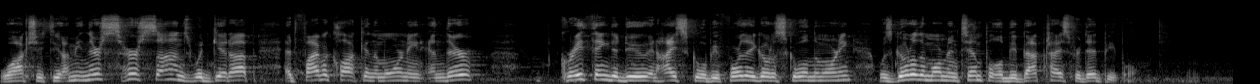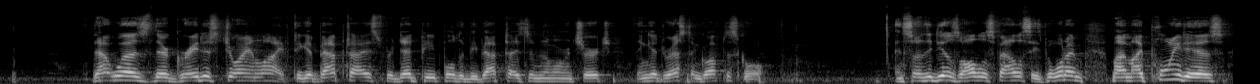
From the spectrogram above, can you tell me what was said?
Walks you through. I mean, her sons would get up at 5 o'clock in the morning, and their great thing to do in high school before they go to school in the morning was go to the Mormon temple and be baptized for dead people. That was their greatest joy in life to get baptized for dead people, to be baptized in the Mormon church, then get dressed and go off to school. And so he deals with all those fallacies. But what I'm, my, my point is,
